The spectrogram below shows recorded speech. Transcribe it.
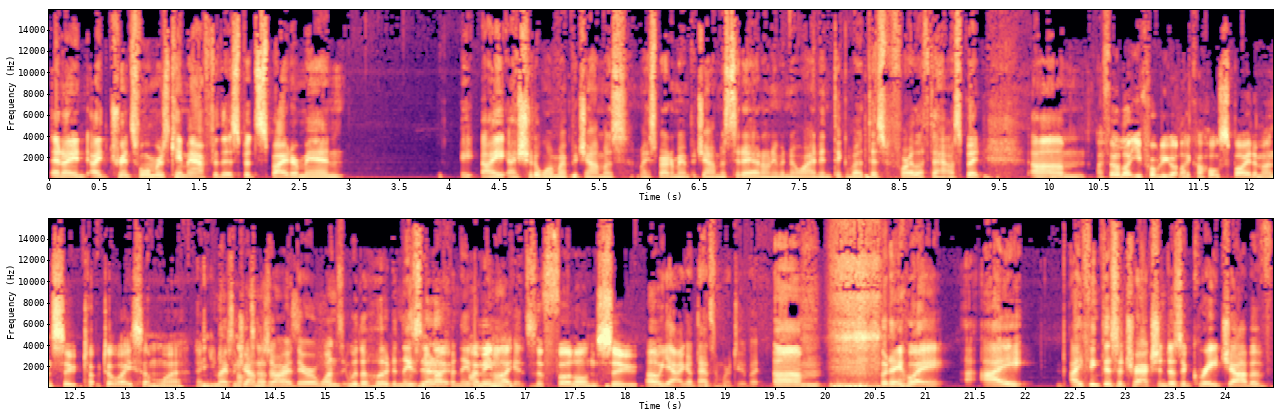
and I, I Transformers came after this, but Spider-Man. I, I should have worn my pajamas, my Spider-Man pajamas today. I don't even know why I didn't think about this before I left the house. But um, I feel like you've probably got like a whole Spider-Man suit tucked away somewhere, and you my pajamas are. There are ones with a hood and they zip No, up and they. I mean like pockets. the full-on suit. Oh yeah, I got that somewhere too. But um, but anyway, I I think this attraction does a great job of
